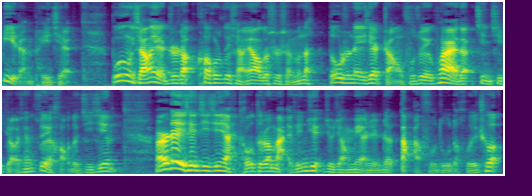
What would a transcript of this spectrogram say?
必然赔钱，不用想也知道，客户最想要的是什么呢？都是那些涨幅最快的、近期表现最好的基金。而这些基金啊，投资者买进去就将面临着大幅度的回撤。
